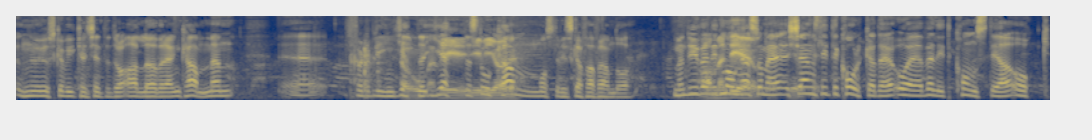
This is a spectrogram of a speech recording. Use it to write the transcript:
Nu ska vi kanske inte dra alla över en kam men... Eh, för det blir en jätte, Jo, vi- jättestor vi kam måste vi skaffa fram då. Men det är ju Ja, väldigt det många är som är, känns lite korkade och är väldigt konstiga och...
